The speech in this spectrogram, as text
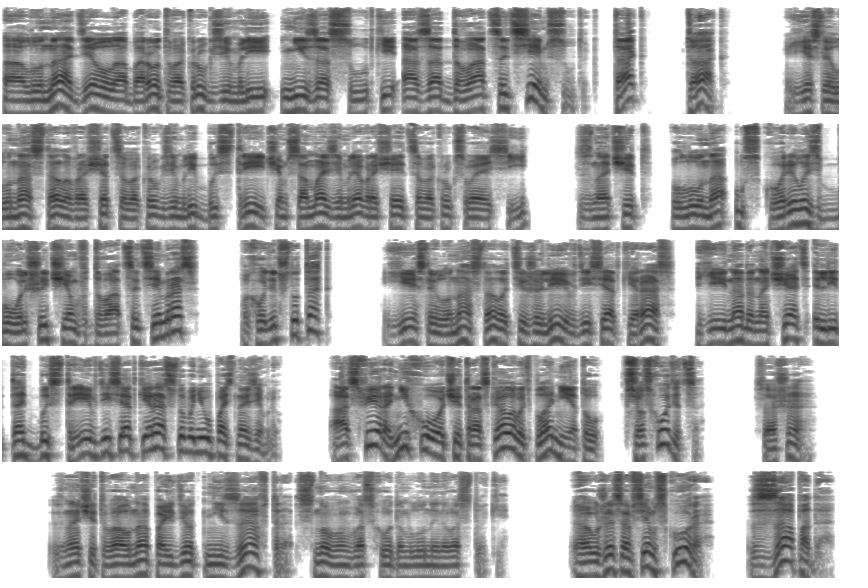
А Луна делала оборот вокруг Земли не за сутки, а за 27 суток. Так? Так. Если Луна стала вращаться вокруг Земли быстрее, чем сама Земля вращается вокруг своей оси, значит, Луна ускорилась больше, чем в 27 раз? Выходит, что так. Если Луна стала тяжелее в десятки раз, ей надо начать летать быстрее в десятки раз, чтобы не упасть на Землю. А сфера не хочет раскалывать планету. Все сходится. Саша, значит, волна пойдет не завтра с новым восходом Луны на востоке, а уже совсем скоро, с запада.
